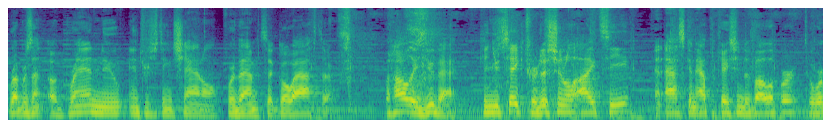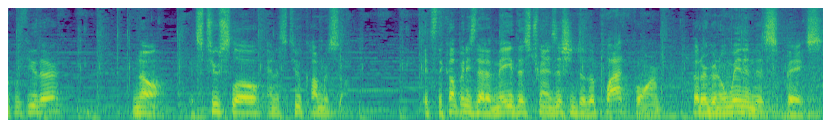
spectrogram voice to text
represent a brand new, interesting channel for them to go after. But how do they do that? Can you take traditional IT and ask an application developer to work with you there? No, it's too slow and it's too cumbersome. It's the companies that have made this transition to the platform that are going to win in this space.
